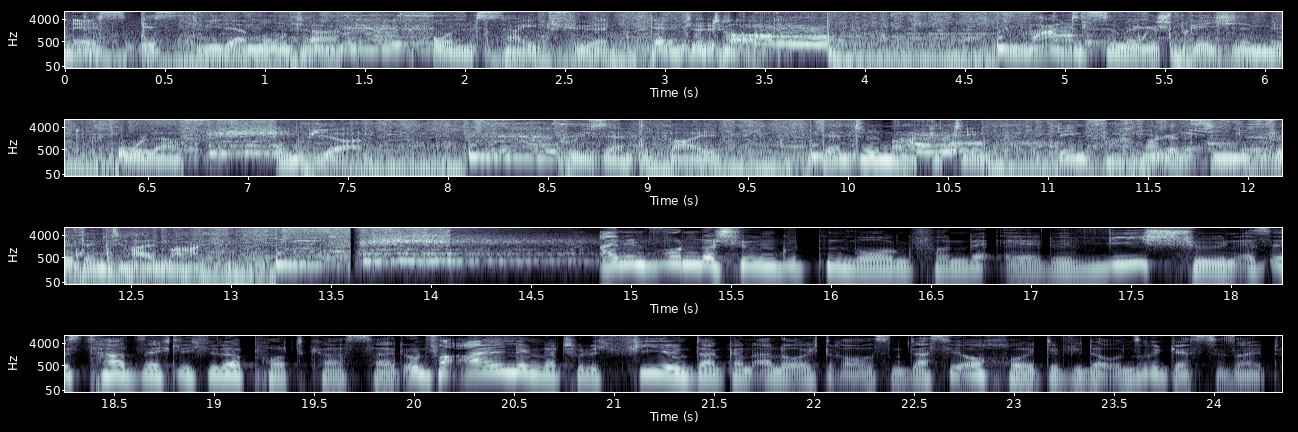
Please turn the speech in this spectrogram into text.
Es ist wieder Montag und Zeit für Dental Talk. Wartezimmergespräche mit Olaf und Björn. Presented by Dental Marketing, dem Fachmagazin für Dentalmarken. Einen wunderschönen guten Morgen von der Elbe. Wie schön. Es ist tatsächlich wieder Podcast-Zeit. Und vor allen Dingen natürlich vielen Dank an alle euch draußen, dass ihr auch heute wieder unsere Gäste seid.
